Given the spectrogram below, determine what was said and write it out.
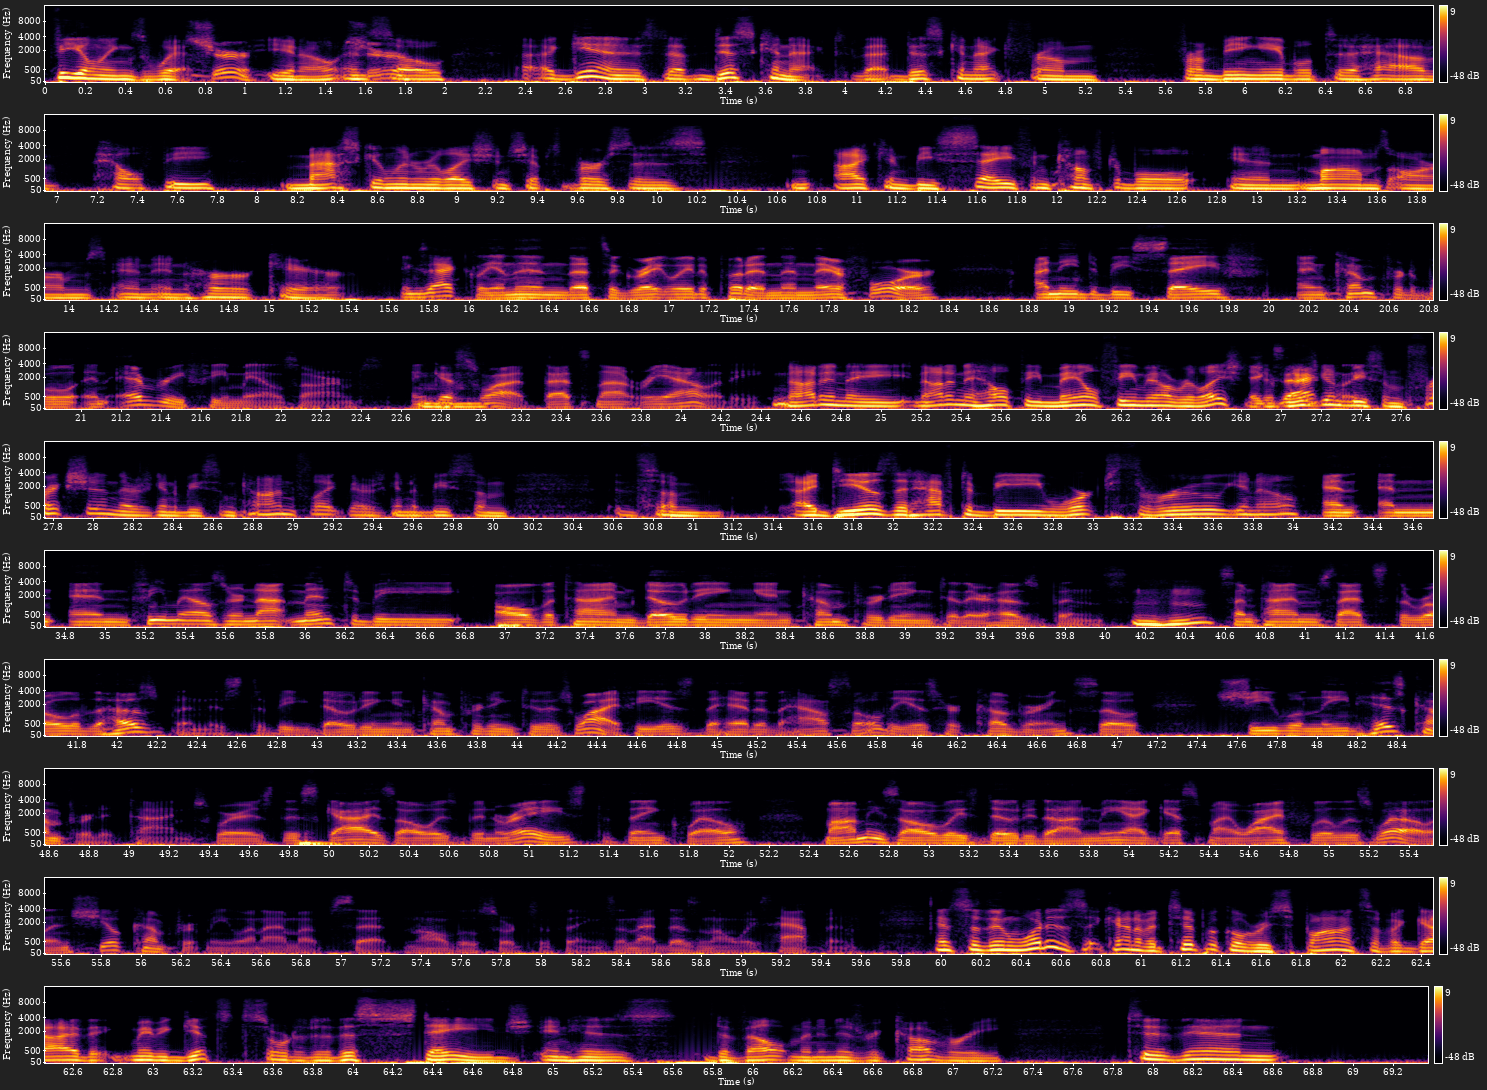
feelings with. Sure. You know, and sure. so again, it's that disconnect, that disconnect from from being able to have healthy masculine relationships versus I can be safe and comfortable in mom's arms and in her care. Exactly. And then that's a great way to put it. And then therefore, I need to be safe and comfortable in every female's arms. And mm-hmm. guess what? That's not reality. Not in a not in a healthy male female relationship. Exactly. There's going to be some friction, there's going to be some conflict, there's going to be some some ideas that have to be worked through, you know. And and and females are not meant to be all the time doting and comforting to their husbands. Mm-hmm. Sometimes that's the role of the husband is to be doting and comforting to his wife. He is the head of the household. He is her covering, so she will need his comfort at times. Whereas this guy's always been raised to think, well, mommy's always doted on me. I guess my wife will as well, and she'll comfort me when I'm upset and all those sorts of things. And that doesn't always happen. And so then, what is kind of a typical response of a guy that maybe gets sort of to this stage in his development in his recovery to then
